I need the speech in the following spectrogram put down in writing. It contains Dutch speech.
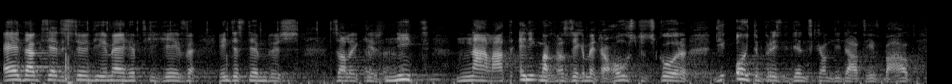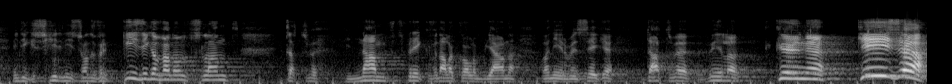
En dankzij de steun die je mij hebt gegeven in de stembus zal ik er niet nalaten. En ik mag wel zeggen met de hoogste score die ooit een presidentskandidaat heeft behaald in de geschiedenis van de verkiezingen van ons land. Dat we in naam spreken van alle Colombianen wanneer we zeggen dat we willen kunnen kiezen.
